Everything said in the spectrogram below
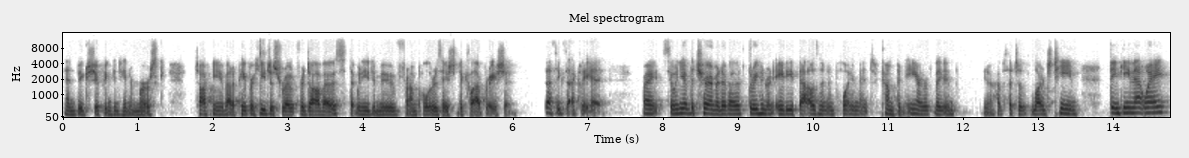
and big shipping container Maersk talking about a paper he just wrote for Davos that we need to move from polarization to collaboration. That's exactly it. Right. So when you have the chairman of a 380,000 employment company or they you know have such a large team thinking that way,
